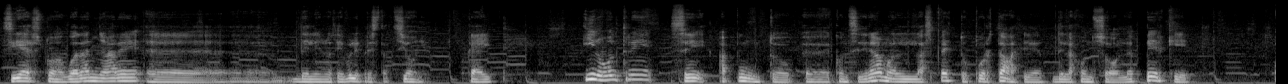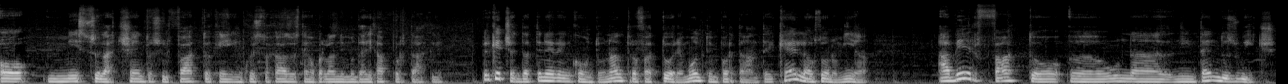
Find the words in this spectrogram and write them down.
si riescono a guadagnare eh, delle notevoli prestazioni, ok? Inoltre, se appunto eh, consideriamo l'aspetto portatile della console, perché ho messo l'accento sul fatto che in questo caso stiamo parlando di modalità portatile? Perché c'è da tenere in conto un altro fattore molto importante che è l'autonomia. Aver fatto eh, una Nintendo Switch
